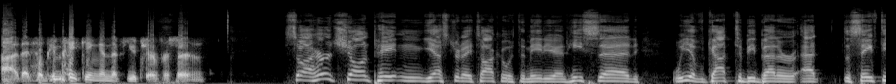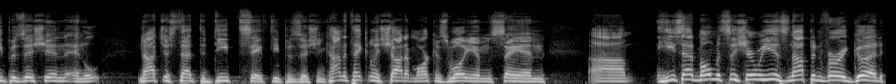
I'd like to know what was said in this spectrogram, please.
uh, that he'll be making in the future for certain. So I heard Sean Payton yesterday talking with the media, and he said we have got to be better at the safety position and not just that, the deep safety position. Kind of taking a shot at Marcus Williams, saying um, he's had moments this year where he has not been very good.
